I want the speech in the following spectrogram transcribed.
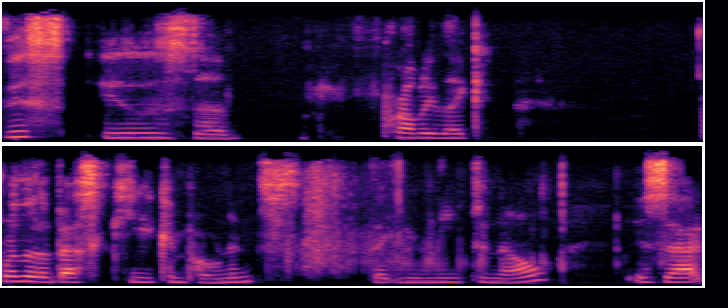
this is uh, probably like one of the best key components that you need to know is that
